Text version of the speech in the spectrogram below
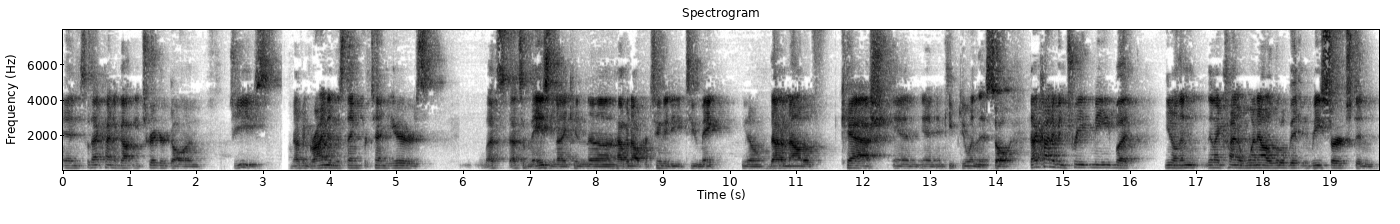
and so that kind of got me triggered, going, geez, I've been grinding this thing for ten years. That's that's amazing. I can uh, have an opportunity to make you know that amount of cash and, and, and keep doing this. So that kind of intrigued me, but you know, then, then I kind of went out a little bit and researched and,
